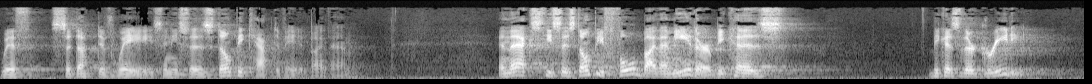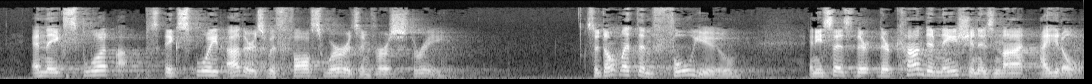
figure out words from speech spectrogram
with seductive ways. And he says, don't be captivated by them. And next, he says, don't be fooled by them either because, because they're greedy. And they exploit, exploit others with false words in verse 3. So don't let them fool you. And he says their, their condemnation is not idle.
